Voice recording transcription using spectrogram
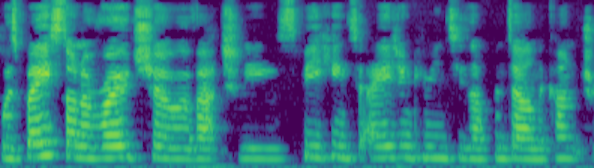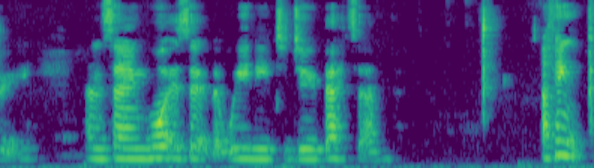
was based on a roadshow of actually speaking to Asian communities up and down the country and saying, what is it that we need to do better? I think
